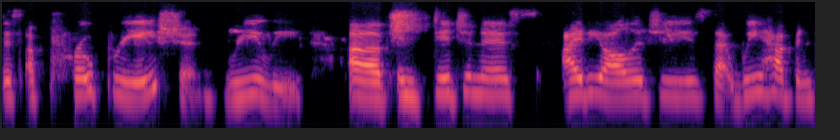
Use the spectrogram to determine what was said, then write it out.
this appropriation really of indigenous ideologies that we have been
